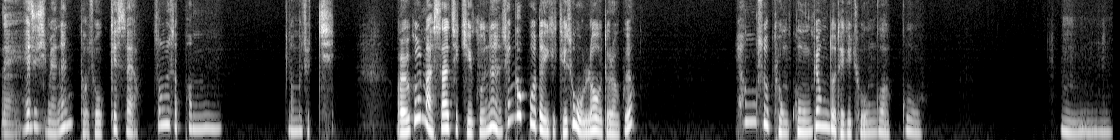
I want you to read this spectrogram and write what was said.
네 해주시면은 더 좋겠어요. 속눈썹 펌 너무 좋지. 얼굴 마사지 기구는 생각보다 이게 계속 올라오더라고요. 향수 공병도 되게 좋은 것 같고 음.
